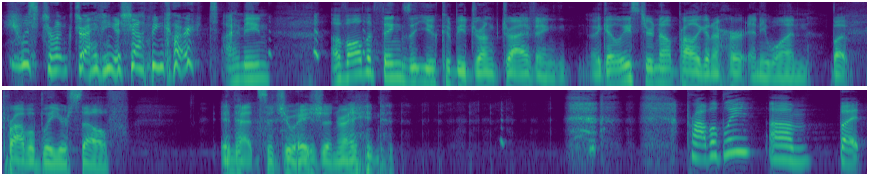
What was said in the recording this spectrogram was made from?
he was drunk driving a shopping cart. I mean, of all the things that you could be drunk driving, like at least you're not probably going to hurt anyone, but probably yourself in that situation, right? Probably. Um, but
